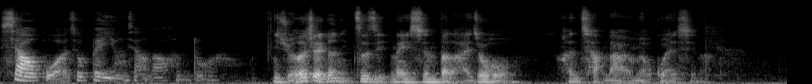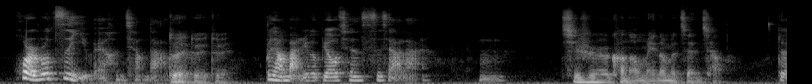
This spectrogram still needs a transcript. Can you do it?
效果就被影响到很多。你觉得这跟你自己内心本来就很强大有没有关系呢？或者说自以为很强大，对对对，不想把这个标签撕下来，嗯，其实可能没那么坚强，对，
